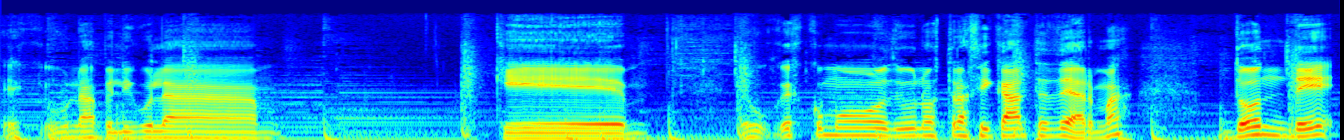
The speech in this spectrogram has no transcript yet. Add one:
es una película que es como de unos traficantes de armas, donde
